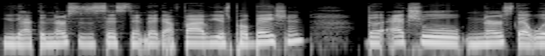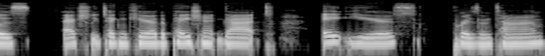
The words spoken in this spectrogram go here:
You got the nurse's assistant that got five years probation. The actual nurse that was actually taking care of the patient got eight years prison time.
